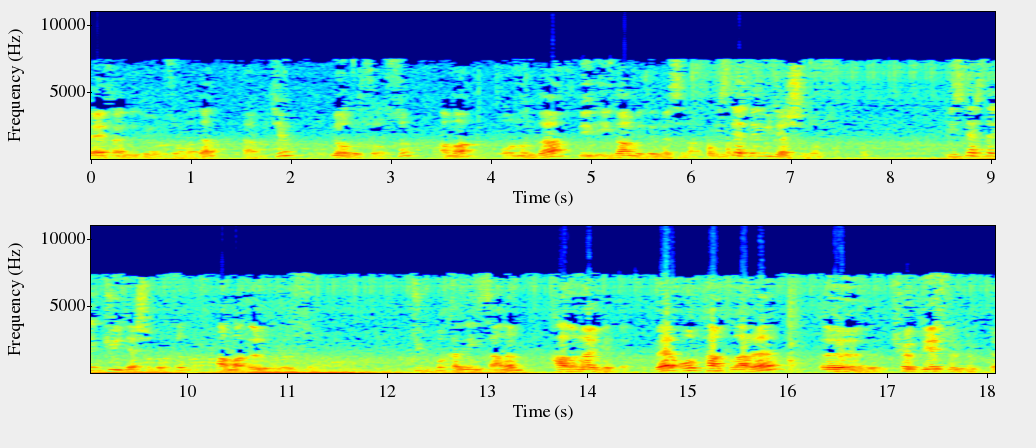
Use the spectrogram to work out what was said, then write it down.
Beyefendi diyoruz ona da tabii ki ne olursa olsun ama onun da bir idam edilmesi lazım. İsterse 100 yaşında olsun. İsterse 200 yaşında olsun ama öldürülsün. Çünkü bu kadar insanın kanına girdi. Ve o tankları e, köprüye sürdürttü.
